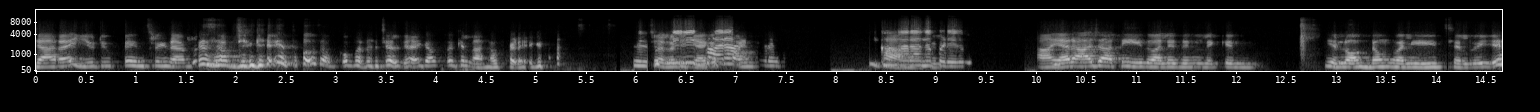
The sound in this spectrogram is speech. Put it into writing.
जा रहा है यूट्यूब पे इंस्टाग्राम पे सब जगह तो सबको पता चल जाएगा अब तो खिलाना पड़ेगा। चलो ठीक है, हाँ। पड़ेगा। हाँ यार आज आती ईद वाले दिन लेकिन ये लॉकडाउन वाली ईद चल रही है।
